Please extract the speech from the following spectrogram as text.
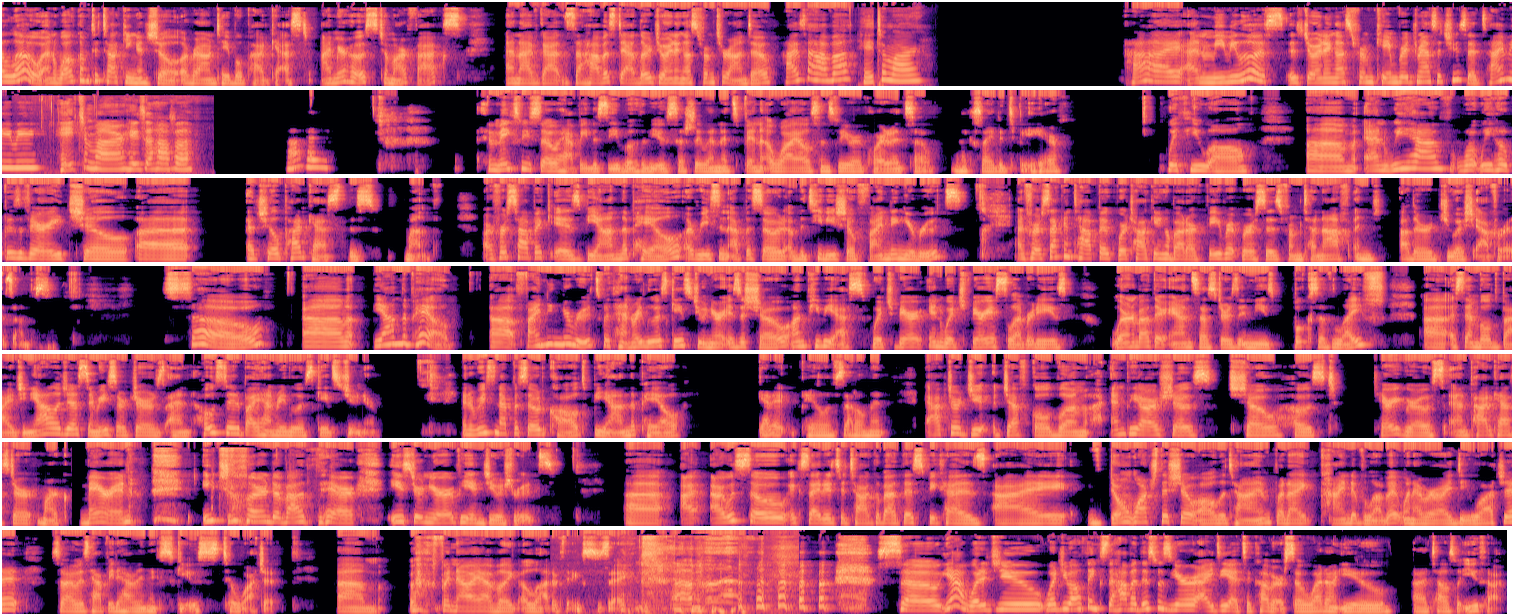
Hello, and welcome to Talking and Chill, a roundtable podcast. I'm your host, Tamar Fox, and I've got Zahava Stadler joining us from Toronto. Hi, Zahava. Hey, Tamar. Hi, and Mimi Lewis is joining us from Cambridge, Massachusetts. Hi, Mimi. Hey, Tamar. Hey, Zahava. Hi. It makes me so happy to see both of you, especially when it's been a while since we recorded. So I'm excited to be here with you all. Um, and we have what we hope is a very chill, uh, a chill podcast this month. Our first topic is Beyond the Pale, a recent episode of the TV show Finding Your Roots. And for our second topic, we're talking about our favorite verses from Tanakh and other Jewish aphorisms. So, um, Beyond the Pale, uh, Finding Your Roots with Henry Louis Gates Jr. is a show on PBS, which ver- in which various celebrities learn about their ancestors in these books of life, uh, assembled by genealogists and researchers and hosted by Henry Louis Gates Jr. In a recent episode called Beyond the Pale, get it, Pale of Settlement, actor G- Jeff Goldblum, NPR shows, show host Terry Gross, and podcaster Marc Maron each learned about their Eastern European Jewish roots. Uh, I, I was so excited to talk about this because I don't watch the show all the time, but I kind of love it whenever I do watch it. So I was happy to have an excuse to watch it. Um, but now I have like a lot of things to say. Um, so yeah, what did you what did you all think? So how about this was your idea to cover? So why don't you uh, tell us what you thought?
